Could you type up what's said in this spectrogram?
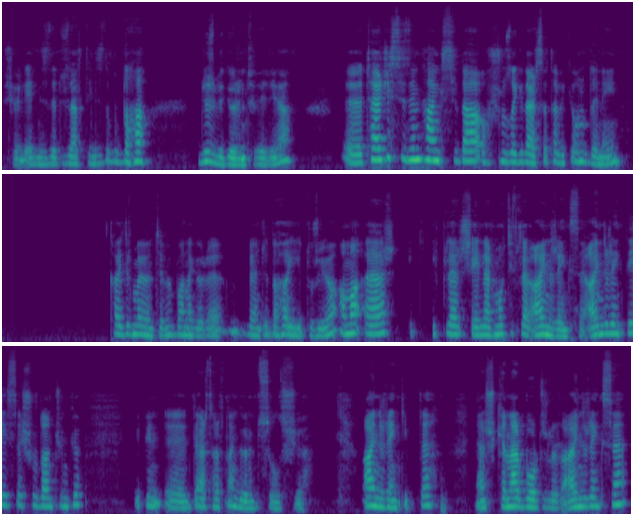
Şöyle elinizde düzelttiğinizde bu daha düz bir görüntü veriyor. E, tercih sizin hangisi daha hoşunuza giderse tabii ki onu deneyin. Kaydırma yöntemi bana göre bence daha iyi duruyor. Ama eğer ipler şeyler motifler aynı renkse aynı renk değilse şuradan çünkü ipin e, diğer taraftan görüntüsü oluşuyor. Aynı renk ipte yani şu kenar bordurları aynı renkse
